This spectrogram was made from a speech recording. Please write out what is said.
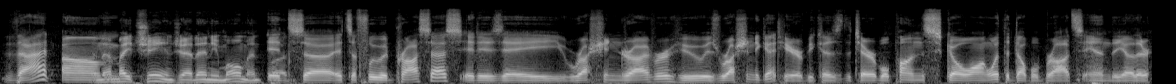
That um, and that might change at any moment. It's uh, it's a fluid process. It is a Russian driver who is rushing to get here because the terrible puns go along with the double brats and the other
